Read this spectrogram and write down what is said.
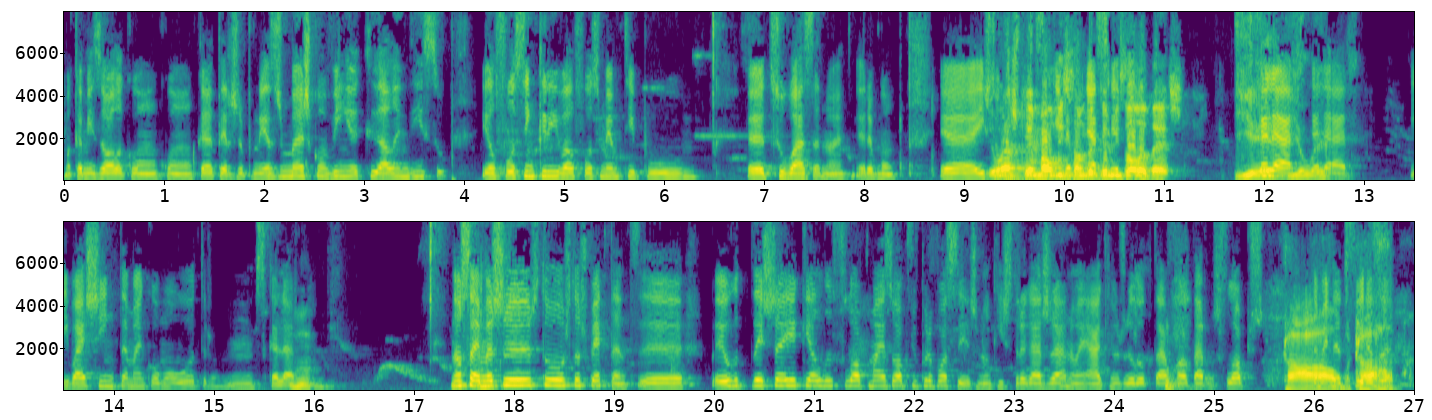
uma camisola com, com caracteres japoneses, mas convinha que, além disso, ele fosse incrível, fosse mesmo tipo eh, Tsubasa, não é? Era bom. Isto Eu acho que é a maldição da camisola 10. E se é, calhar, e se é. calhar. E baixinho também como o outro, hum, se calhar. Hum. Não sei, mas eh, estou, estou expectante. Eh, eu deixei aquele flop mais óbvio para vocês. Não quis estragar já, não é? Há aqui um jogador que está a faltar nos flops, também na Calma, defesa. calma.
